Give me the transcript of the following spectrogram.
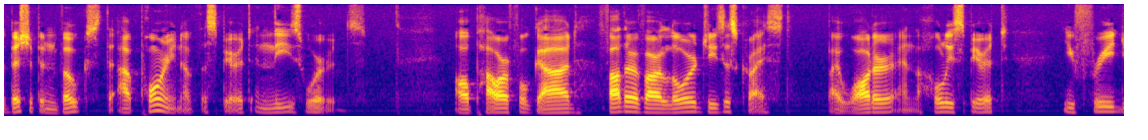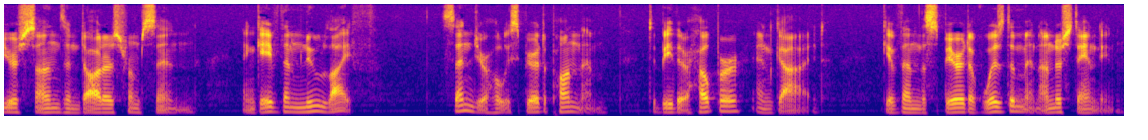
the bishop invokes the outpouring of the Spirit in these words All powerful God, Father of our Lord Jesus Christ, by water and the Holy Spirit, you freed your sons and daughters from sin and gave them new life. Send your Holy Spirit upon them to be their helper and guide. Give them the spirit of wisdom and understanding,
